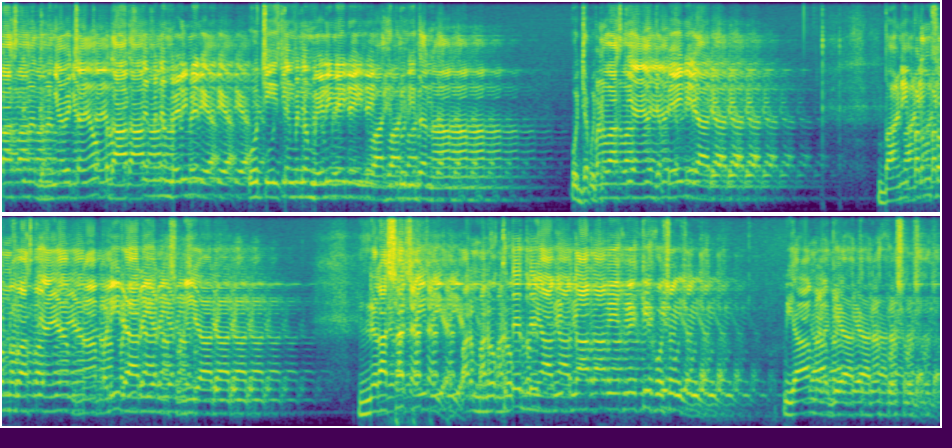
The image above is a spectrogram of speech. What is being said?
ਵਾਸਤੇ ਮੈਂ ਦੁਨੀਆ ਵਿੱਚ ਆਇਆ ਉਹ ਪਦਾਰਥ ਤੇ ਮੈਨੂੰ ਮਿਲ ਹੀ ਨਹੀਂ ਰਿਹਾ। ਉਹ ਚੀਜ਼ ਤੇ ਮੈਨੂੰ ਮਿਲ ਹੀ ਨਹੀਂ ਰਹੀ। ਵਾਹਿਗੁਰੂ ਜੀ ਦਾ ਨਾਮ। ਉਹ ਜਪਣ ਵਾਸਤੇ ਆਇਆ ਜਪਿਆ ਹੀ ਨਹੀਂ ਜਾ ਰਿਹਾ। ਬਾਣੀ ਪੜਨ ਸੁਣਨ ਵਾਸਤੇ ਆਇਆ ਨਾ ਪੜੀ ਜਾ ਰਹੀ ਹੈ ਨਾ ਸੁਣੀ ਜਾ ਰਹੀ ਹੈ। ਨਿਰਾਸ਼ਾ ਚਾਹੀਦੀ ਹੈ। ਪਰ ਮਨੁੱਖ ਤੇ ਦੁਨਿਆਵੀ ਪਦਾਰਥ ਵੇਖ ਵੇਖ ਕੇ ਖੁਸ਼ ਹੋਈ ਜਾਂਦਾ ਵੀ ਆ ਮਿਲ ਗਿਆ ਕਿੰਨਾ ਖੁਸ਼ ਹੁੰਦਾ।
